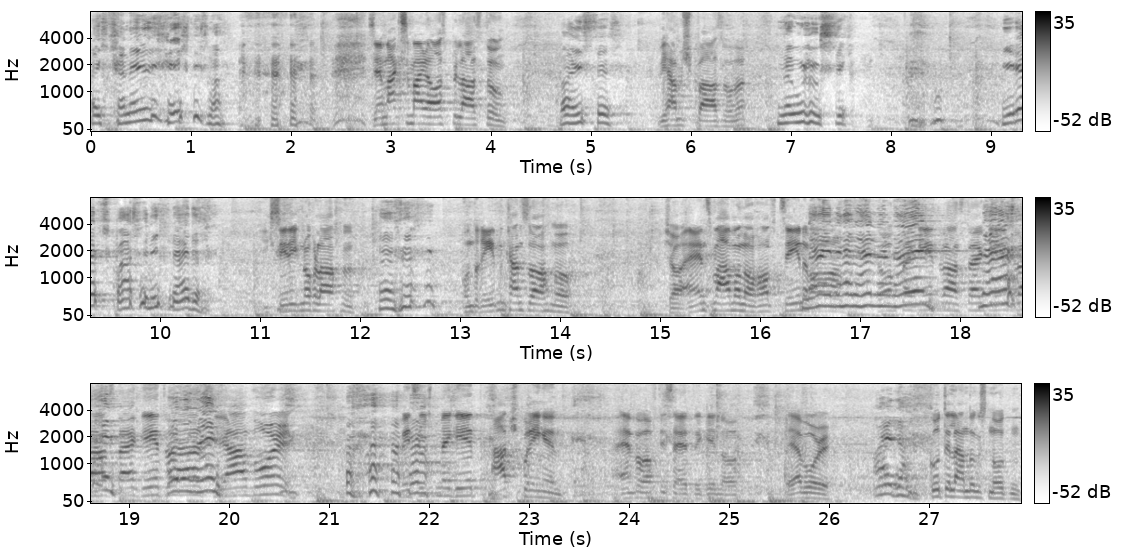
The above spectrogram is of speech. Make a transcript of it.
Ich kann echt nicht machen. Das ist eine maximale Ausbelastung. Was ist das? Wir haben Spaß, oder? Na, urlustig. Jeder hat Spaß, wenn ich leide. Ich sehe dich noch lachen. Und reden kannst du auch noch. Schau, eins machen wir noch auf 10 Nein, nein, nein, Doch, nein, Da nein. geht was, da Nein. geht was, da geht Nein, was. nein. Jawohl. Wenn es nicht mehr geht, abspringen. Einfach auf die Seite, genau. Jawohl. Alter. Gute Landungsnoten.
